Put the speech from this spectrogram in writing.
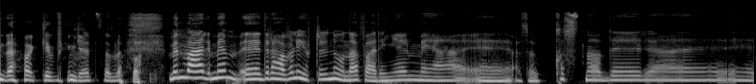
det har ikke fungert så bra. Men, er, men eh, dere har vel gjort dere noen erfaringer med eh, altså kostnader, eh,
